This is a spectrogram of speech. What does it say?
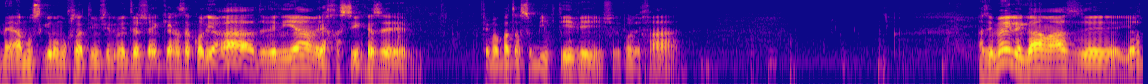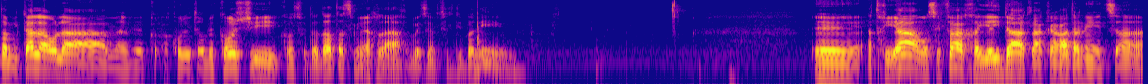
מהמושגים המוחלטים של אמת ושקר, אז הכל ירד ונהיה יחסי כזה, במבט הסובייקטיבי של כל אחד. אז ממילא גם אז אה, ירדה מיטה לעולם, והכל יותר בקושי, כוס ודדת תצמיח לך, בעצם צלתי בנים. אה, התחייה מוסיפה חיי דעת להכרת הנעצר,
